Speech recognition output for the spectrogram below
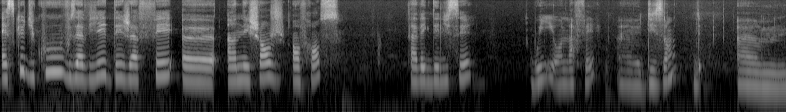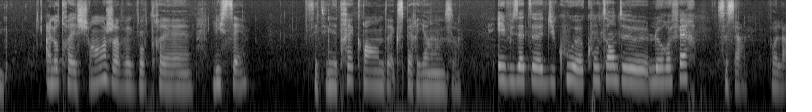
Est-ce que du coup vous aviez déjà fait euh, un échange en France avec des lycées? Oui, on l'a fait. Euh, dix ans. de- euh, à notre échange avec votre euh, lycée. C'était une très grande expérience. et vous êtes euh, du coup euh, content de le refaire? C'est ça, voilà.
